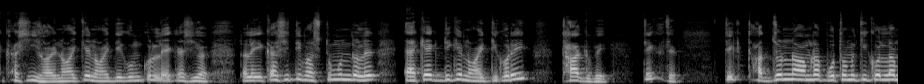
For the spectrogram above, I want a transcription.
একাশি হয়। নয়কে নয় দিয়ে গুণ করলে একাশি হয়। তাহলে একাশিটি বাস্তুমণ্ডলের এক এক দিকে নয়টি করেই থাকবে। ঠিক আছে? ঠিক তার জন্য আমরা প্রথমে কি করলাম?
